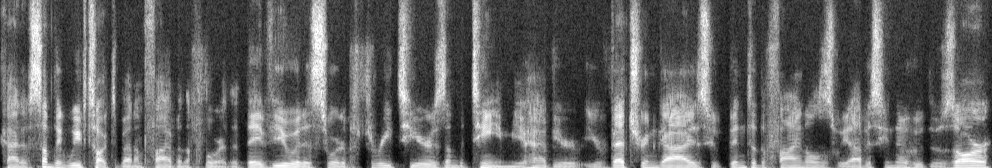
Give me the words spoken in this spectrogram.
kind of something we've talked about on five on the floor that they view it as sort of three tiers on the team. You have your your veteran guys who've been to the finals. We obviously know who those are.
